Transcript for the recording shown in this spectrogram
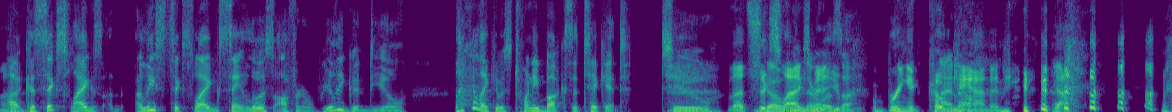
Um, because Six Flags, at least Six Flags St. Louis offered a really good deal. I feel like it was 20 bucks a ticket to that's Six Flags, man. You a- bring a Coke can and yeah.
